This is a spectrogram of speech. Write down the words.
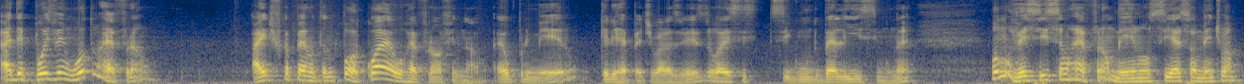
aí depois vem um outro refrão. Aí a gente fica perguntando, pô, qual é o refrão afinal? É o primeiro, que ele repete várias vezes, ou é esse segundo belíssimo, né? Vamos ver se isso é um refrão mesmo, ou se é somente uma,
